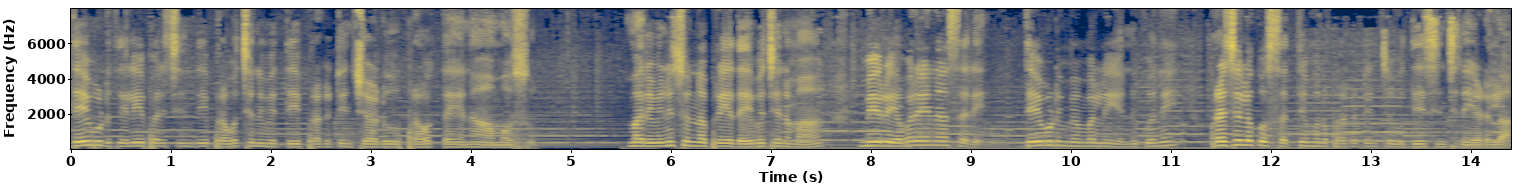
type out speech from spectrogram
దేవుడు తెలియపరిచింది ప్రవచనమెత్తి ప్రకటించాడు ప్రవక్త అయిన ఆమోసు. మరి వినుచున్న ప్రియ దైవజనమా మీరు ఎవరైనా సరే దేవుడు మిమ్మల్ని ఎన్నుకొని ప్రజలకు సత్యమును ప్రకటించి ఉద్దేశించిన ఎడల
